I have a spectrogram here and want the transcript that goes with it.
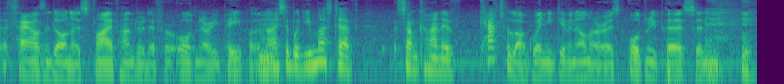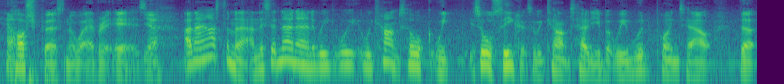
a thousand honours, five hundred are for ordinary people. And Mm. I said, well, you must have some kind of catalogue when you give an honour as ordinary person, posh person, or whatever it is. Yeah. And I asked them that, and they said, no, no, no we, we, we can't talk. We, it's all secret, so we can't tell you. But we would point out that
